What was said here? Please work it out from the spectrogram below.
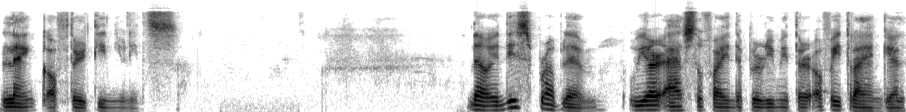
length of 13 units Now, in this problem, we are asked to find the perimeter of a triangle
